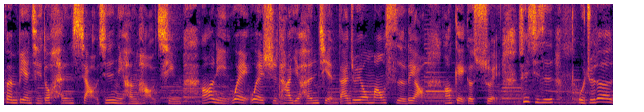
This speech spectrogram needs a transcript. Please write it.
粪便其实都很小，其实你很好清，然后你喂喂食它也很简单，就用猫饲料，然后给个水。所以其实我觉得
